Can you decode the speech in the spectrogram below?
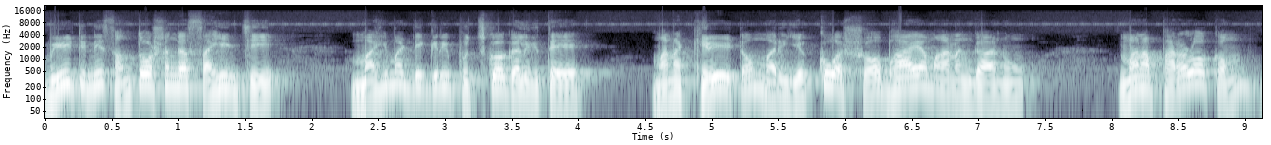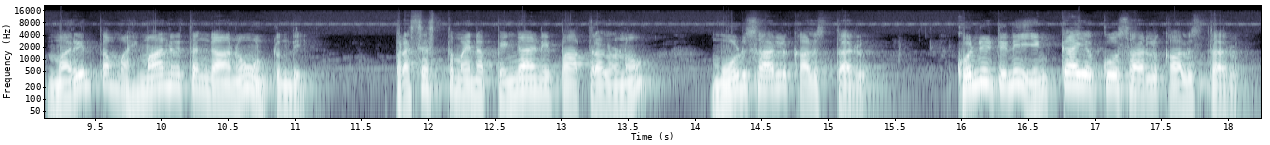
వీటిని సంతోషంగా సహించి మహిమ డిగ్రీ పుచ్చుకోగలిగితే మన కిరీటం మరి ఎక్కువ శోభాయమానంగాను మన పరలోకం మరింత మహిమాన్వితంగానూ ఉంటుంది. ప్రశస్తమైన పింగాణి పాత్రలను మూడుసార్లు కాలుస్తారు. కొన్నిటిని ఇంకా ఎక్కువసార్లు కాలుస్తారు.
